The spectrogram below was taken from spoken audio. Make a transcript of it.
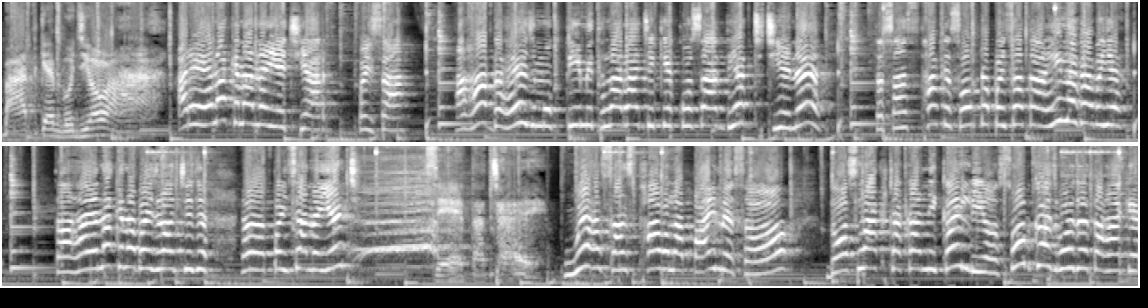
बात के बुझियो अहाँ। अरे एना केना नहीं अछि यार पैसा? अहाँ दहेज मुक्ति मिथिला राज्य के कोषाध्यक्ष छियै ने? तऽ संस्था के सबटा पैसा तऽ अहीं लगाबैया तऽ अहाँ एना केना बाजि रहल छियै जे पैसा नहीं अछि? से तऽ छै वएह संस्था वाला पाई में से दस लाख टका निकालि लियो सब काज भऽ जायत अहाँके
